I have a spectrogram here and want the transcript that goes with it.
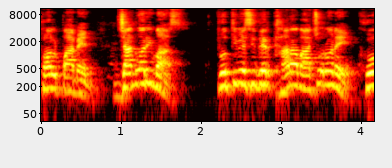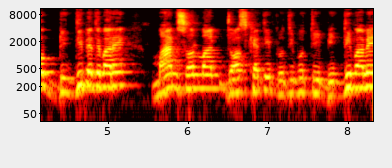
ফল পাবেন। জানুয়ারি মাস, প্রতিবেশীদের খারাপ আচরণে ক্ষোভ বৃদ্ধি পেতে পারে। মান সম্মান, যশ খ্যাতি, প্রতিপত্তি বৃদ্ধি পাবে।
